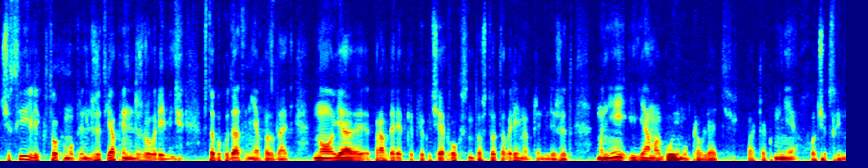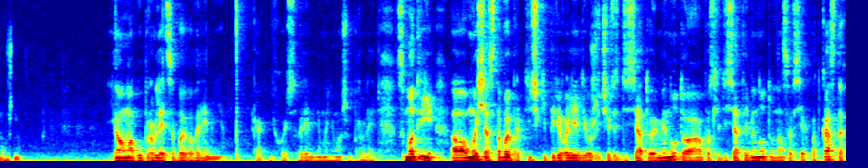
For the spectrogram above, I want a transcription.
часы или кто кому принадлежит, я принадлежу времени, чтобы куда-то не опоздать. Но я, правда, редко переключаю фокус на то, что это время принадлежит мне, и я могу им управлять так, как мне хочется и нужно. Я могу управлять собой во времени как не хочется времени, мы не можем управлять. Смотри, а, мы сейчас с тобой практически перевалили уже через десятую минуту, а после десятой минуты у нас во всех подкастах,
